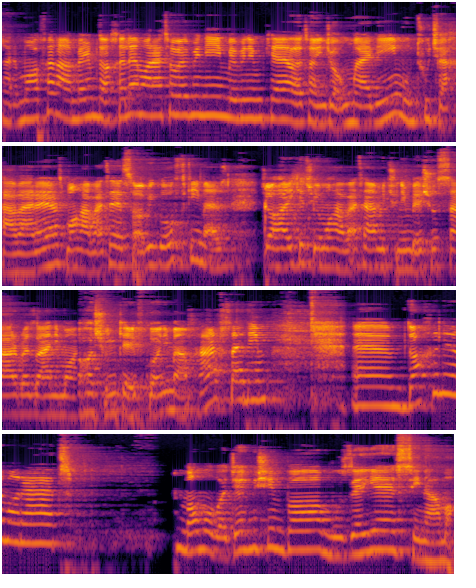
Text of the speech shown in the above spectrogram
آره موافقم. بریم داخل امارت رو ببینیم ببینیم که حالا تا اینجا اومدیم اون تو چه خبره. از محوت حسابی گفتیم از جاهایی که توی محوت هم می‌تونیم بهشون سر بزنیم و هاشون کیف کنیم هم حرف زدیم. داخل امارت ما مواجه میشیم با موزه سینما.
